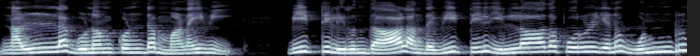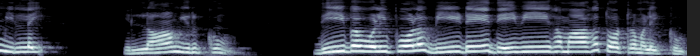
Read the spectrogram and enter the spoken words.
நல்ல குணம் கொண்ட மனைவி வீட்டில் இருந்தால் அந்த வீட்டில் இல்லாத பொருள் என ஒன்றும் இல்லை. எல்லாம் இருக்கும். தீப ஒளி போல வீடே தெய்வீகமாக தோற்றமளிக்கும்.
